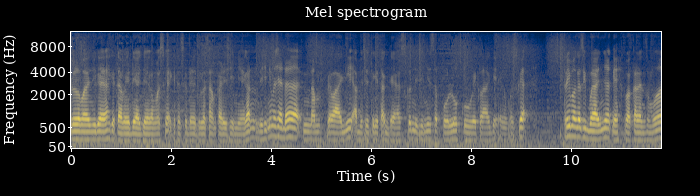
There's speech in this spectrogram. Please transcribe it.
lumayan juga ya kita WD aja ya mas ya. Kita sudah dulu sampai di sini ya kan. Di sini masih ada 6 spell lagi. Abis itu kita gaskun di sini 10 kuek lagi ya mas ya. Terima kasih banyak ya buat kalian semua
